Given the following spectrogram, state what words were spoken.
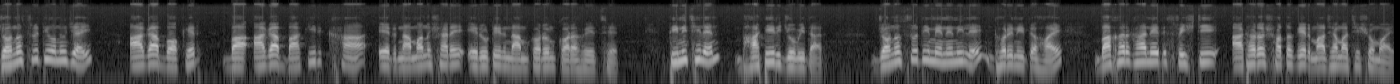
জনশ্রুতি অনুযায়ী আগা বকের বা আগা বাকির খাঁ এর নামানুসারে এ রুটির নামকরণ করা হয়েছে। তিনি ছিলেন ভাটির জমিদার। জনশ্রুতি মেনে নিলে ধরে নিতে হয় বাখরখানির সৃষ্টি আঠারো শতকের মাঝামাঝি সময়।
